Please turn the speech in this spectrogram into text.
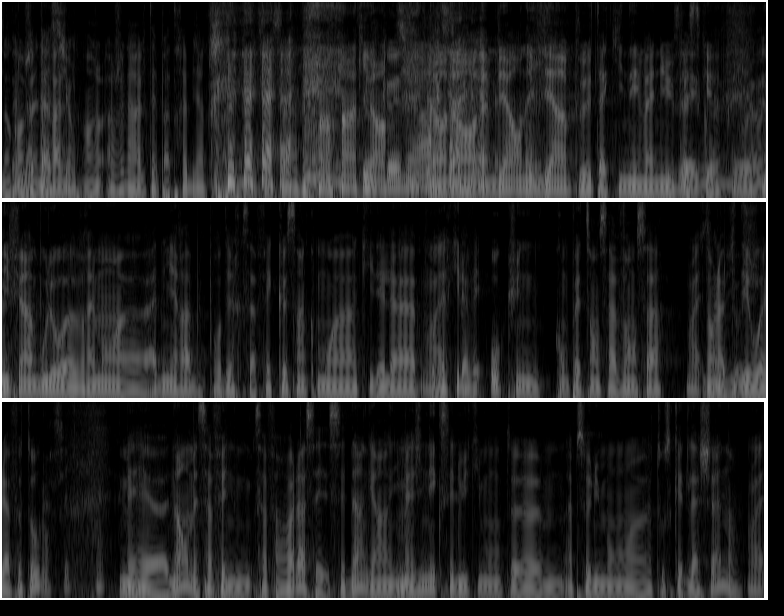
Donc en général, en, en général, t'es pas très bien. c'est ça non. connard. non, non, on aime bien, on aime bien un peu taquiner Manu Vous parce que compris, ouais. il fait un boulot euh, vraiment euh, admirable pour dire que ça fait que 5 mois qu'il est là, pour Ouais. dire qu'il avait aucune compétence avant ça Ouais. dans la vidéo et la photo. Merci. Mais euh, non, mais ça fait, une, ça fait voilà, c'est c'est dingue. Hein. Mm. Imaginez que c'est lui qui monte euh, absolument euh, tout ce qui est de la chaîne. Ouais.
